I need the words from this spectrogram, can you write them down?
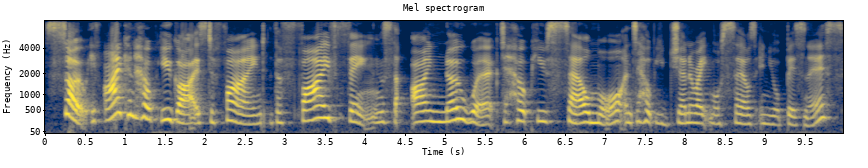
So, if I can help you guys to find the five things that I know work to help you sell more and to help you generate more sales in your business,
